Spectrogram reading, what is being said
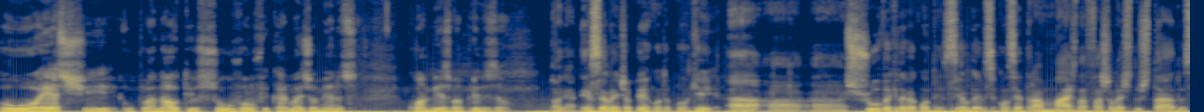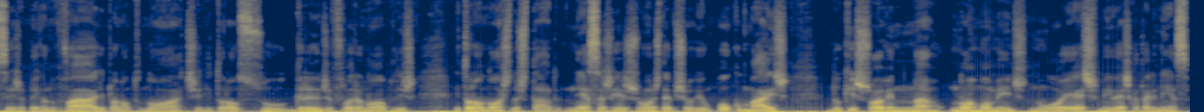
Ou o oeste, o Planalto e o Sul vão ficar mais ou menos com a mesma previsão? Olha, excelente a pergunta, porque a, a, a, chuva que deve acontecer ela deve se concentrar mais na faixa leste do estado, ou seja, pegando Vale, Planalto Norte, Litoral Sul, Grande Florianópolis, Litoral Norte do estado. Nessas regiões deve chover um pouco mais do que chove na, normalmente no oeste, meio oeste catarinense.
